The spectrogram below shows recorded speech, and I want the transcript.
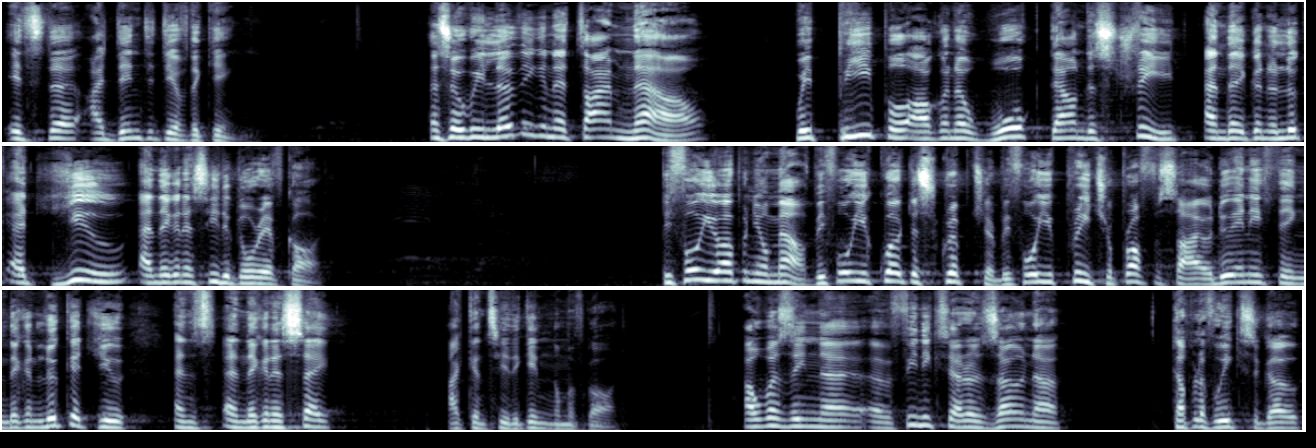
It's the identity of the king. And so we're living in a time now where people are going to walk down the street and they're going to look at you and they're going to see the glory of God. Before you open your mouth, before you quote a scripture, before you preach or prophesy or do anything, they're going to look at you and, and they're going to say, I can see the kingdom of God. I was in uh, uh, Phoenix, Arizona a couple of weeks ago.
